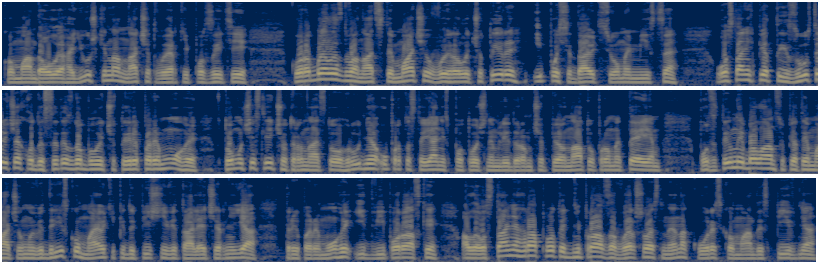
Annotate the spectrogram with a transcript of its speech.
Команда Олега Юшкіна на четвертій позиції. Корабели з 12 матчів виграли 4 і посідають сьоме місце. У останніх п'яти зустрічах одесити здобули 4 перемоги, в тому числі 14 грудня у протистоянні з поточним лідером чемпіонату Прометеєм. Позитивний баланс у п'ятиматчевому відрізку мають і підопічні Віталія Чернія. Три перемоги і дві поразки. Але остання гра проти Дніпра завершилась не на користь команди з півдня.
